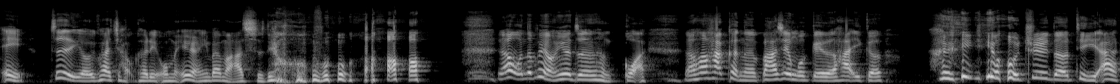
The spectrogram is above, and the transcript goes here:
哎。这里有一块巧克力，我们一人一半把它吃掉，好不好？然后我那朋友因为真的很怪，然后他可能发现我给了他一个很有趣的提案，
